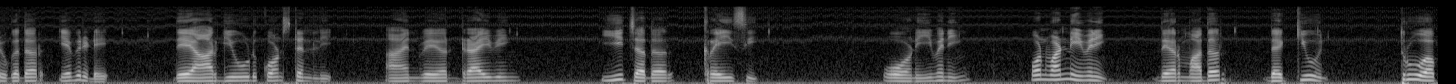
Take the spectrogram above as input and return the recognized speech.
together every day, they argued constantly and were driving each other crazy. On evening, on one evening, their mother, the queen, threw up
